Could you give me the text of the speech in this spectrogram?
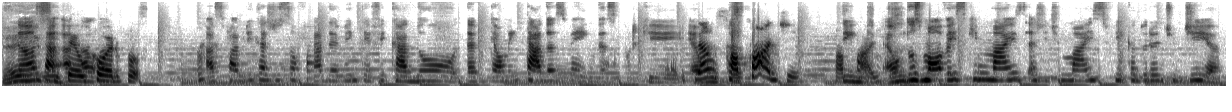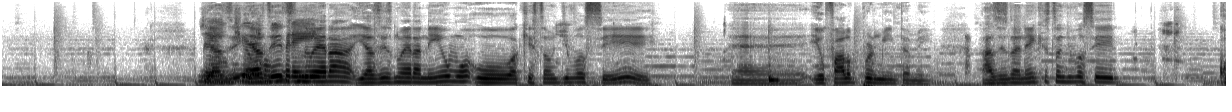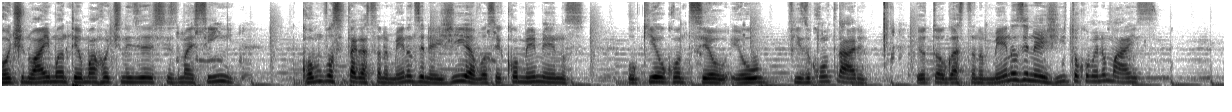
É Nossa, isso. seu corpo. As fábricas de sofá devem ter ficado. Devem ter aumentado as vendas, porque é Não, um só dos- pode. Só sim, pode. é um dos móveis que mais a gente mais fica durante o dia. E às, Gente, e às vezes não era, e às vezes não era nem o, o- a questão de você. é, eu falo por mim também. Às vezes não é nem a questão de você continuar e manter uma rotina de exercício, mas sim, como você tá gastando menos energia, você comer menos. O que aconteceu? Eu fiz o contrário. Eu tô gastando menos energia e tô comendo mais.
